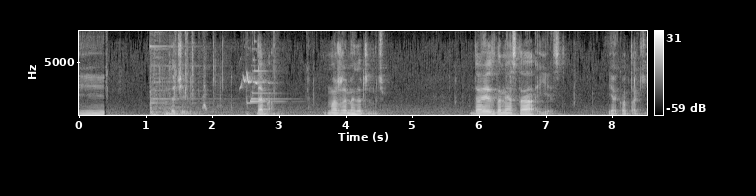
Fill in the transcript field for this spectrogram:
I do ciebie. Dobra. Możemy zaczynać. Dojazd do miasta jest. Jako taki.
